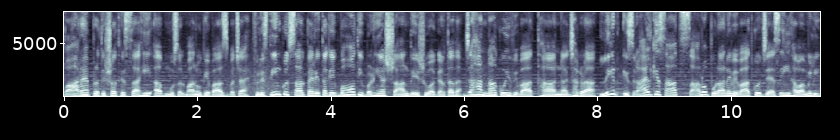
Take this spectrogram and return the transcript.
12 प्रतिशत हिस्सा ही अब मुसलमानों के पास बचा है। फिलिस्तीन कुछ साल पहले तक एक बहुत ही बढ़िया शान देश हुआ करता था, जहाँ न कोई विवाद था, न झगड़ा, लेकिन इसराइल के साथ सालों पुराने विवाद को जैसे ही हवा मिली,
